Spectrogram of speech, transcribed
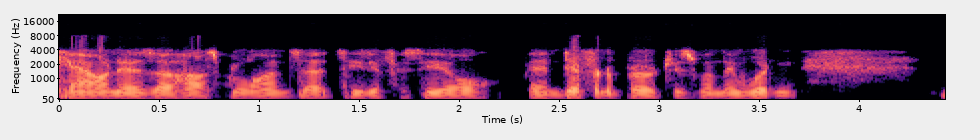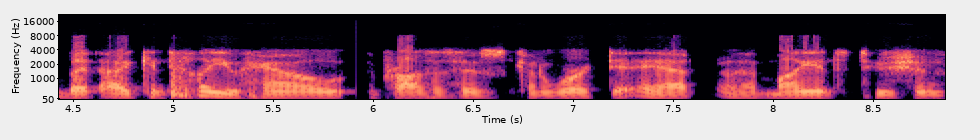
count as a hospital onset C. difficile and different approaches when they wouldn't. But I can tell you how the process has kind of worked at uh, my institution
